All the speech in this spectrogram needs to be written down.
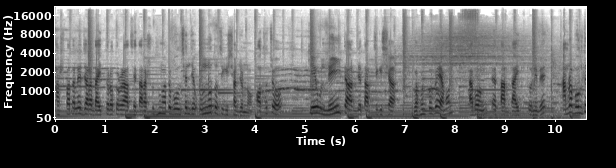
হাসপাতালের যারা দায়িত্বরতরা আছে, তারা শুধুমাত্র বলছেন যে উন্নত চিকিৎসার জন্য, অথচ কেউ নেই তার যে তার চিকিৎসা গ্রহণ করবে এমন এবং তার দায়িত্ব নেবে। আমরা বলতে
